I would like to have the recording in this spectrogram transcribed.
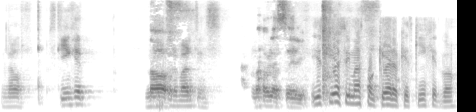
No, Skinhead. No. Dr. Martins. No habla serio. Y es que yo soy más ponquero que Skinhead, bro.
